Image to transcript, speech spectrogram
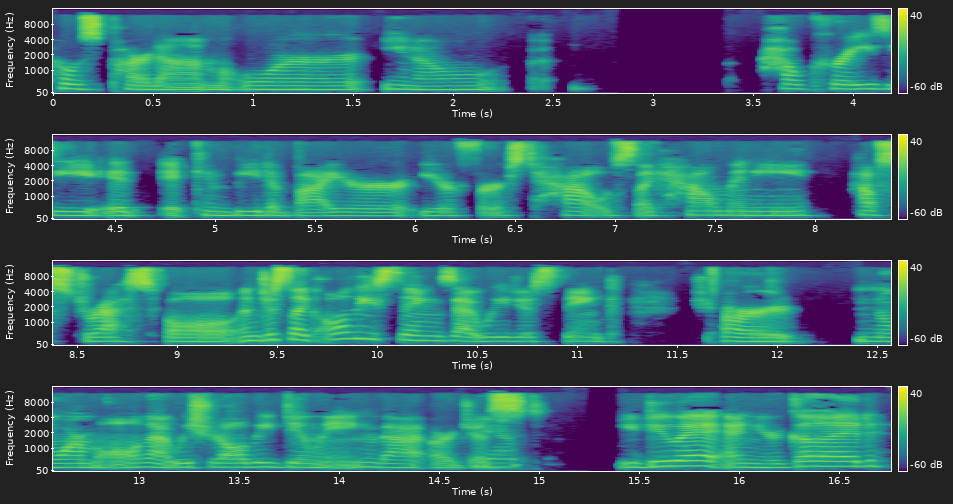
postpartum or, you know, how crazy it, it can be to buy your your first house like how many how stressful and just like all these things that we just think are normal that we should all be doing that are just you do it and you're good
